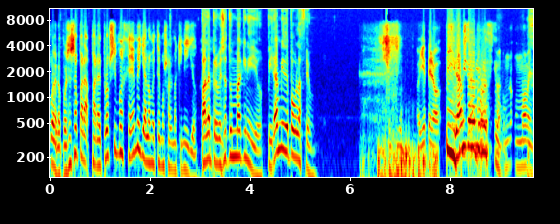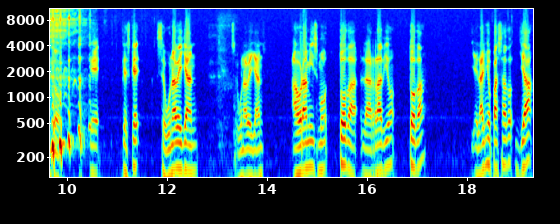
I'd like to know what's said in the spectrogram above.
Bueno, pues eso para, para el próximo EGM ya lo metemos al maquinillo. Vale, improvisate un maquinillo. Pirámide de población. Oye, pero. Pirámide de población. Un, un momento. que, que es que, según Avellán, según Avellán, ahora mismo toda la radio, toda, el año pasado ya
